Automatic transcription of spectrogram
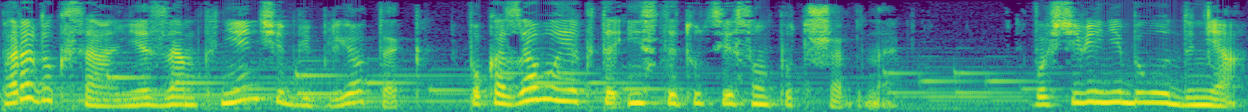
Paradoksalnie zamknięcie bibliotek pokazało, jak te instytucje są potrzebne. Właściwie nie było dnia,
